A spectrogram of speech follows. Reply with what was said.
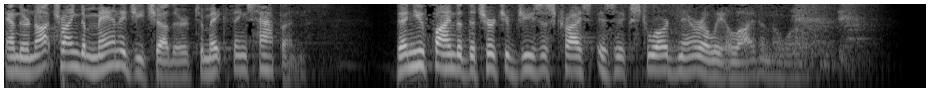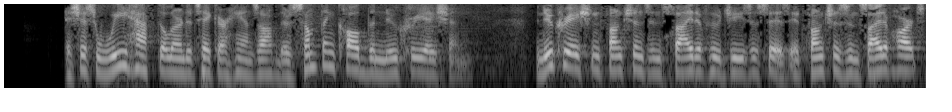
and they're not trying to manage each other to make things happen, then you find that the Church of Jesus Christ is extraordinarily alive in the world. It's just we have to learn to take our hands off. There's something called the new creation. The new creation functions inside of who Jesus is. It functions inside of hearts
